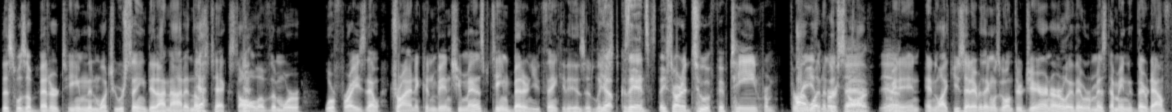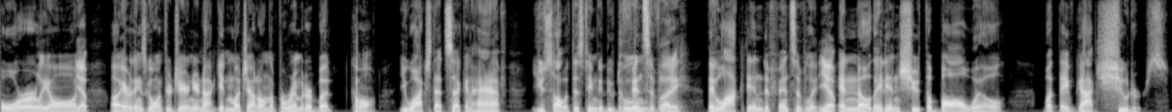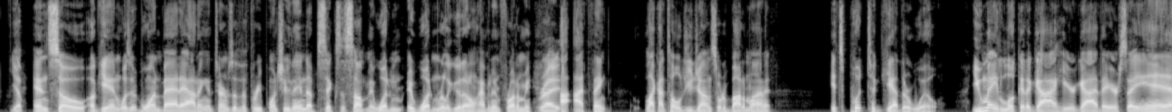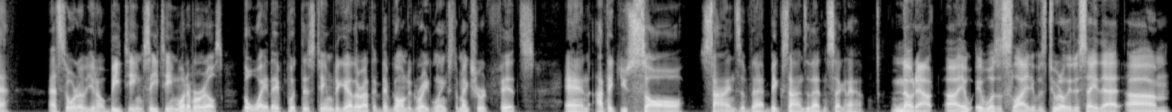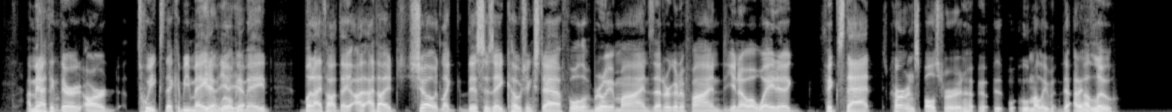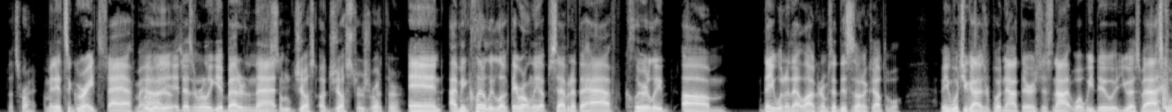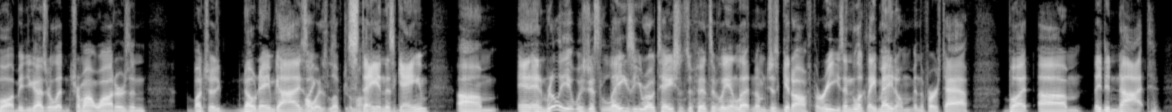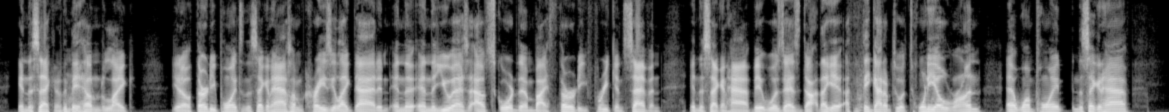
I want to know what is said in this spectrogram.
this was a better team than what you were seeing. Did I not? In those Yeah. texts, all of them were were phrased that trying to convince you, man, this team better than you think it is. At least, Yep, because they had they started two of fifteen from Oh, it three in the first start. half. Yeah. I mean, and, and like you said, everything was going through Jaren early. They were missed. I mean, they were down four early on. Yep. Uh, everything's going through Jaren. You're not getting much out on the perimeter, but come on. You watch that second half. You saw what this team could do defensively. buddy. They locked in defensively. Yep. And no, they didn't shoot the ball well, but they've got shooters. Yep. And so again, was it one bad outing in terms of the three point shooting? They end up six or something. It wasn't. It wasn't really good. I don't have it in front of me. Right. I, I think, like I told you, John. Sort of bottom line it. It's put together well. You may look at a guy here, guy there, say, yeah, that's sort of you know B team, C team, whatever else. The way they've put this team together, I think they've gone to great lengths to make sure it fits. And I think you saw signs of that, big signs of that in the second half. No doubt. Uh, it, it was a slight. It was too early to say that. Um, I mean, I think there are tweaks that could be made Yeah, and yeah, will be made. But I thought they, I, I thought it showed like this is a coaching staff full of brilliant minds that are going to find you know a way to fix that. Kerr and Spoelstra and who, who- who am I leaving? I didn't, Uh, Lue, that's right. I mean, it's a great staff, man. Really I- it doesn't really get better than that. Some just adjusters right there. And I mean, clearly, look, they were only up seven at the half. Clearly, um, they went to that locker room and said, "This is unacceptable." I mean, what you guys are putting out there is just not what we do at U.S. basketball. I mean, you guys are letting Tremont Waters and a bunch of no-name guys Always Tremont. stay in this game. Um, and, and really, it was just lazy rotations defensively and letting them just get off threes. And look, they made them in the first half, but um, they did not in the second. I think they mm-hmm. held them to like you know, 30 points in the second half, something crazy like that, and, and the and the U.S. outscored them by 30 freaking seven in the second half. It was as like I think they got up to a 20-0 run at one point in the second half.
